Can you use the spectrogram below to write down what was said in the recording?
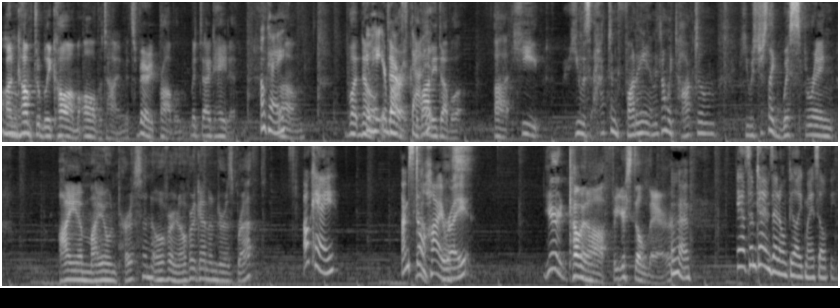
oh. uncomfortably calm all the time. It's very problem. It, I'd hate it. Okay. Um, but no, You hate your boss, Derek, got the body it. double. Uh, he he was acting funny. Anytime we talked to him, he was just like whispering, "I am my own person" over and over again under his breath. okay. I'm still high, right? You're coming off, but you're still there. Okay. Yeah, sometimes I don't feel like myself either.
